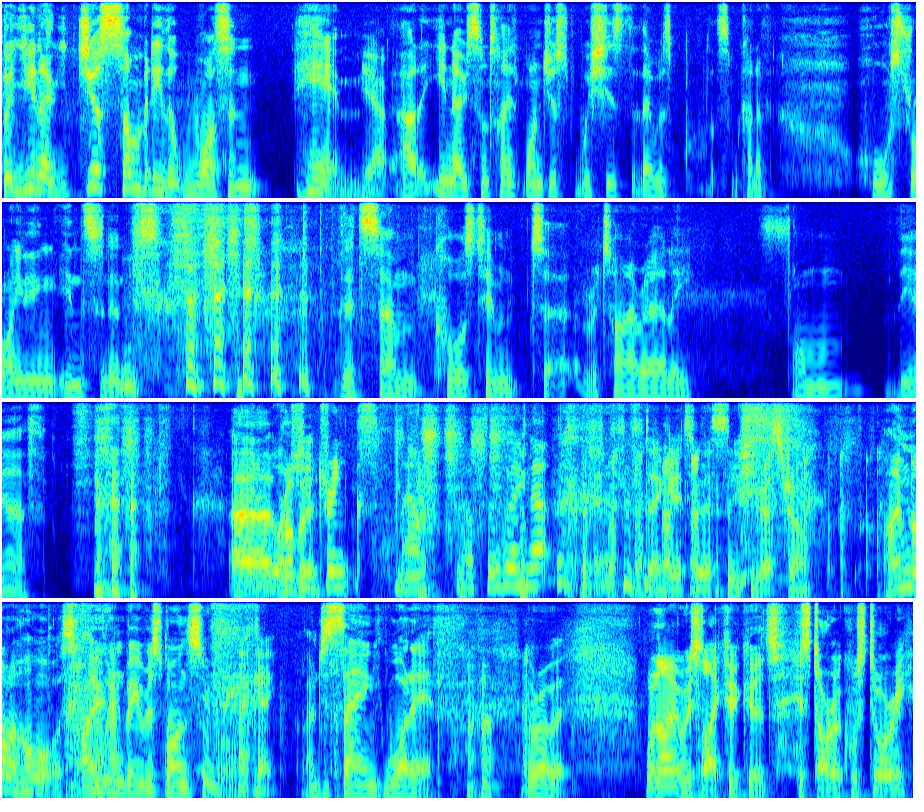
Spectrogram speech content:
but you know, just somebody that wasn't him. Yeah. Uh, you know, sometimes one just wishes that there was some kind of horse riding incident that um, caused him to retire early from the earth. Uh, Watch your Robert, drinks now after saying that. Don't go to a sushi restaurant. I'm not a horse. I wouldn't be responsible. Okay. I'm just saying, what if? Robert. Well, I always like a good historical story,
